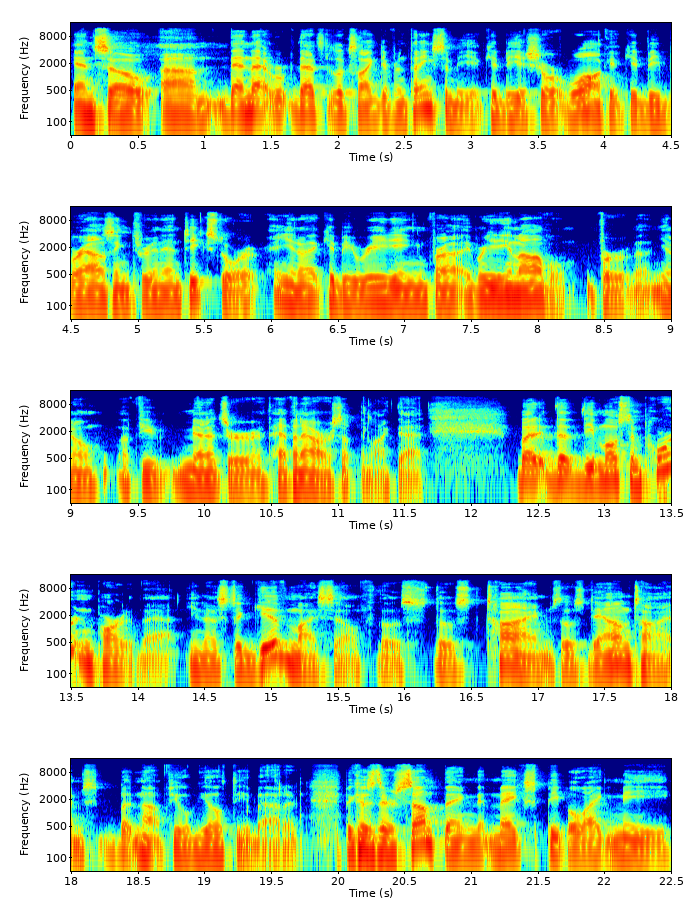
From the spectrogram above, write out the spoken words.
And so um, then that that looks like different things to me. It could be a short walk. It could be browsing through an antique store. You know, it could be reading from, reading a novel for you know a few minutes or half an hour or something like that. But the, the most important part of that, you know, is to give myself those those times, those down times, but not feel guilty about it. Because there's something that makes people like me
